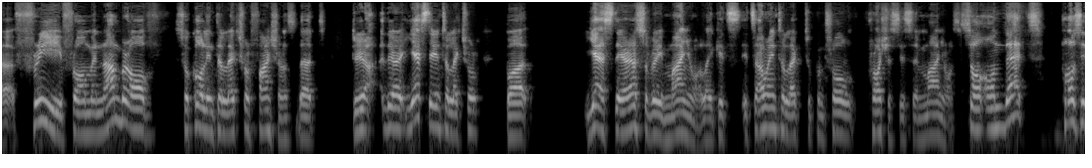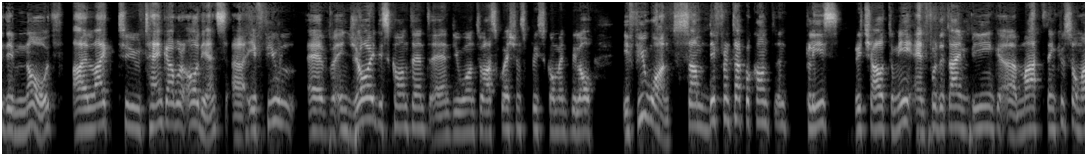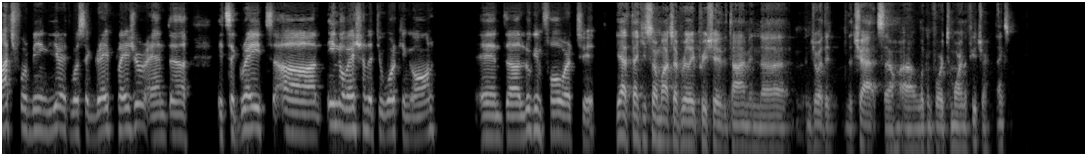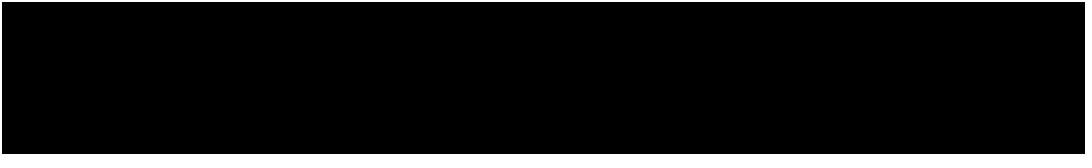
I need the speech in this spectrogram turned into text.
uh, free from a number of so-called intellectual functions that they are, they are yes they're intellectual but yes, they are also very manual. Like it's it's our intellect to control processes and manuals. So on that positive note, I like to thank our audience. Uh, if you have enjoyed this content and you want to ask questions, please comment below. If you want some different type of content, please reach out to me. And for the time being, uh, Matt, thank you so much for being here. It was a great pleasure, and uh, it's a great uh, innovation that you're working on, and uh, looking forward to it. Yeah, thank you so much. I've really appreciated the time and uh, enjoyed the, the chat. So looking forward to more in the future. Thanks.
